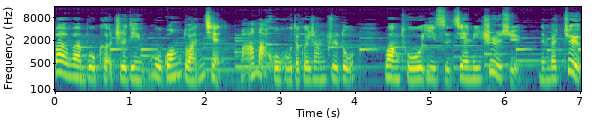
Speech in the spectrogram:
万万不可制定目光短浅。马马虎虎的规章制度，妄图以此建立秩序。Number two,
